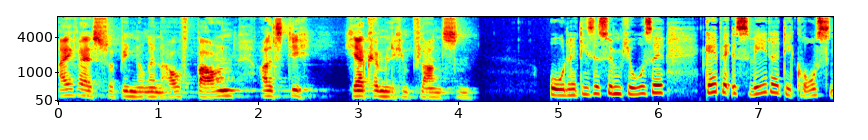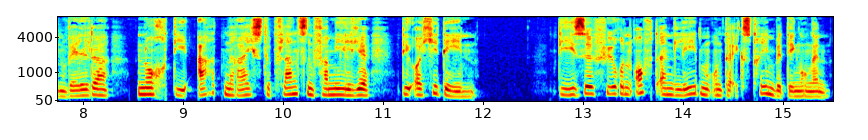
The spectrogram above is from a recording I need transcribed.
Eiweißverbindungen aufbauen als die herkömmlichen Pflanzen. Ohne diese Symbiose gäbe es weder die großen Wälder noch die artenreichste Pflanzenfamilie, die Orchideen. Diese führen oft ein Leben unter Extrembedingungen.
